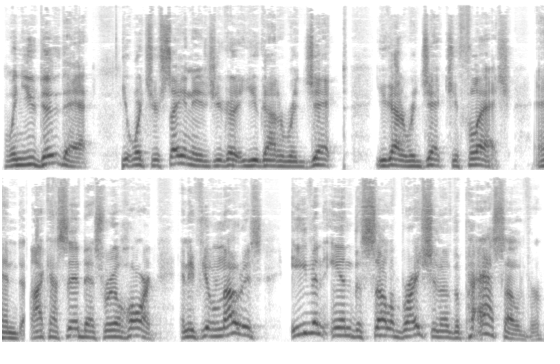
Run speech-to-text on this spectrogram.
When you do that, what you're saying is you got you got to reject you got to reject your flesh. And like I said, that's real hard. And if you'll notice, even in the celebration of the Passover,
